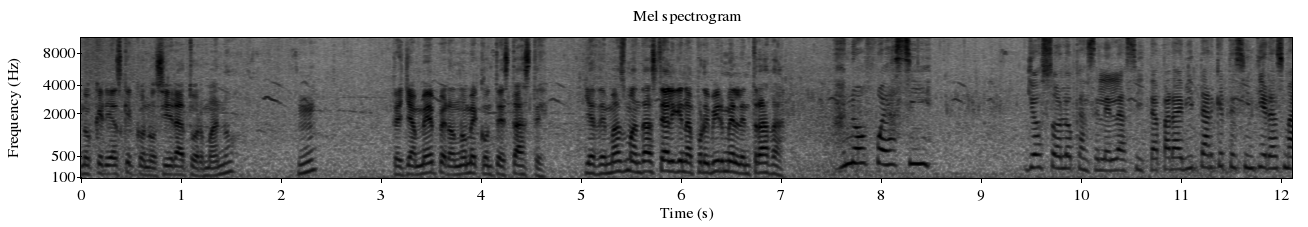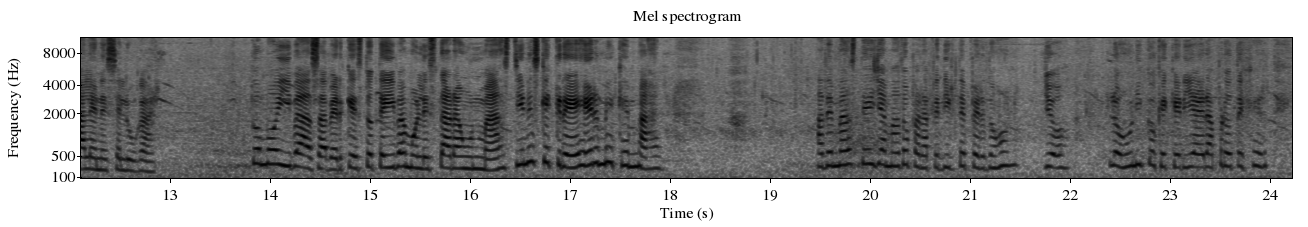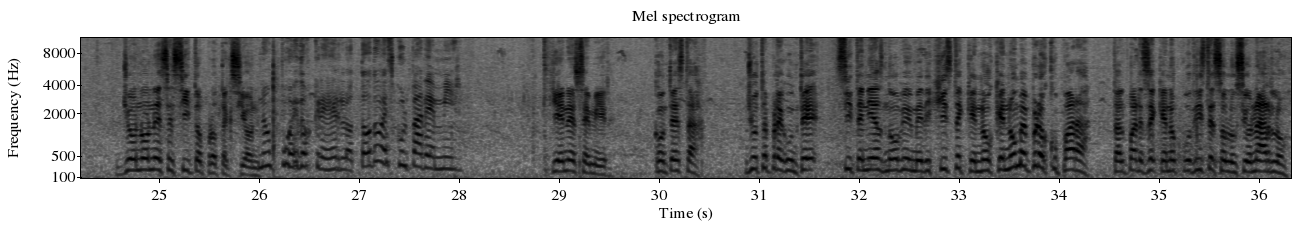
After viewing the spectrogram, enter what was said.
¿No querías que conociera a tu hermano? ¿Mm? Te llamé, pero no me contestaste. Y además mandaste a alguien a prohibirme la entrada. No fue así. Yo solo cancelé la cita para evitar que te sintieras mal en ese lugar. ¿Cómo iba a saber que esto te iba a molestar aún más? Tienes que creerme que mal. Además, te he llamado para pedirte perdón. Yo lo único que quería era protegerte. Yo no necesito protección. No puedo creerlo. Todo es culpa de Emir. ¿Quién es Emir? Contesta. Yo te pregunté si tenías novio y me dijiste que no, que no me preocupara. Tal parece que no pudiste solucionarlo.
